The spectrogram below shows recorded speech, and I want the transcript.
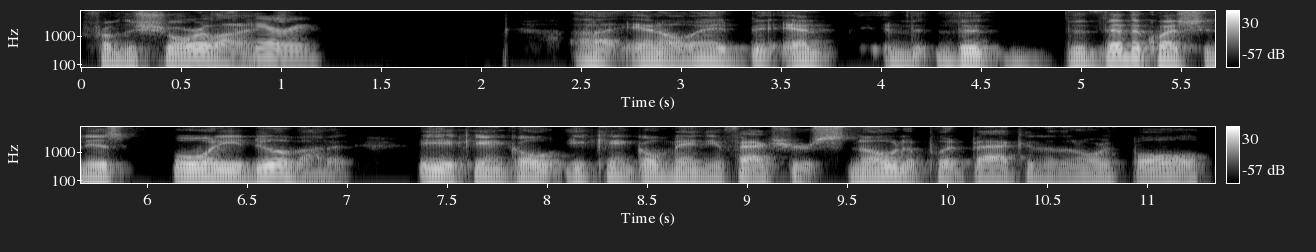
from the shoreline scary. uh, you know, it, and the, the then the question is, well, what do you do about it? You can't go, you can't go manufacture snow to put back into the North Pole.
